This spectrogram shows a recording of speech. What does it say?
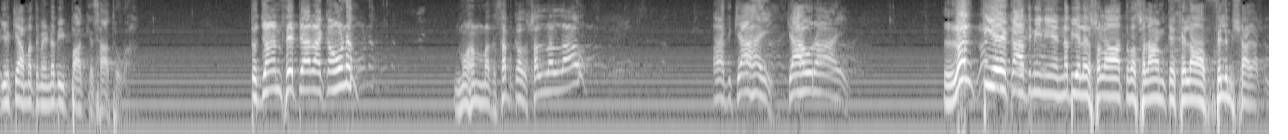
یہ قیامت میں نبی پاک کے ساتھ ہوگا۔ تو جان سے پیارا کون؟ محمد سب کا صلی اللہ آج کیا ہے؟ کیا ہو رہا ہے؟ لنتی ایک آدمی نے نبی علیہ السلاط وسلام کے خلاف فلم شائع کی۔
